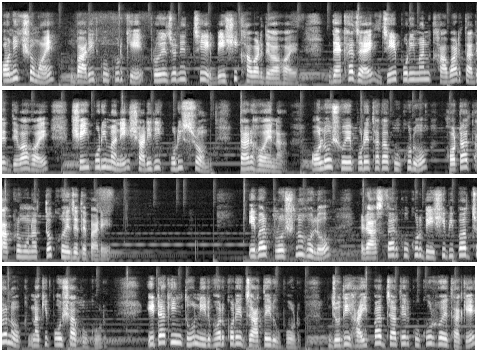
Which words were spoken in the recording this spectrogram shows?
অনেক সময় বাড়ির কুকুরকে প্রয়োজনের চেয়ে বেশি খাবার দেওয়া হয়। দেখা যায় যে পরিমাণ খাবার তাদের দেওয়া হয়, সেই পরিমাণে শারীরিক পরিশ্রম তার হয় না। অলস হয়ে পড়ে থাকা কুকুরও হঠাৎ আক্রমণাত্মক হয়ে যেতে পারে। এবার প্রশ্ন হলো রাস্তার কুকুর বেশি বিপজ্জনক নাকি পোষা কুকুর? এটা কিন্তু নির্ভর করে জাতের উপর। যদি হাইপার জাতের কুকুর হয়ে থাকে,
